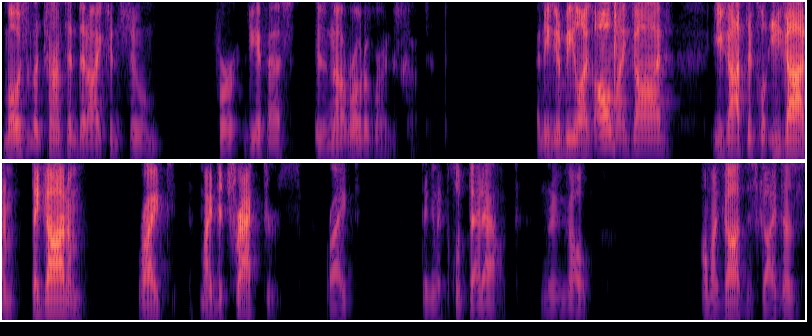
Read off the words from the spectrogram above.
Most of the content that I consume for DFS is not Roto Grinders content. And going to be like, oh my God, you got the, you got him. They got him, right? My detractors, right? They're going to clip that out. And they're going to go, oh my God, this guy does,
